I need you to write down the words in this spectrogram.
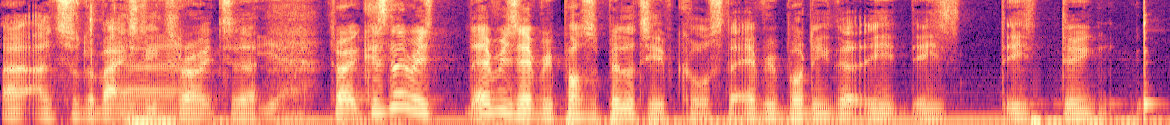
uh, and sort of actually Uh, throw it to the yeah. throw because there is there is every possibility, of course, that everybody that he, he's he's doing is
